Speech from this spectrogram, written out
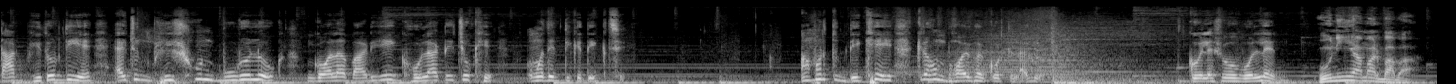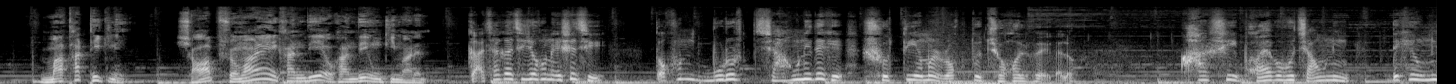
তার ভেতর দিয়ে একজন ভীষণ বুড়ো লোক গলা বাড়িয়ে ঘোলাটে চোখে আমাদের দিকে দেখছে। আমার তো দেখেই কীরকম ভয় ভয় করতে লাগল। কৈলাসবাবু বললেন, উনি আমার বাবা। মাথা ঠিক নেই। সব সময় এখান দিয়ে ওখান দিয়ে উঁকি মারেন। কাছাকাছি যখন এসেছি তখন বুড়োর চাহনি দেখে সত্যি আমার রক্ত জল হয়ে গেল। আর সেই ভয়াবহ চাউনি দেখে উনি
